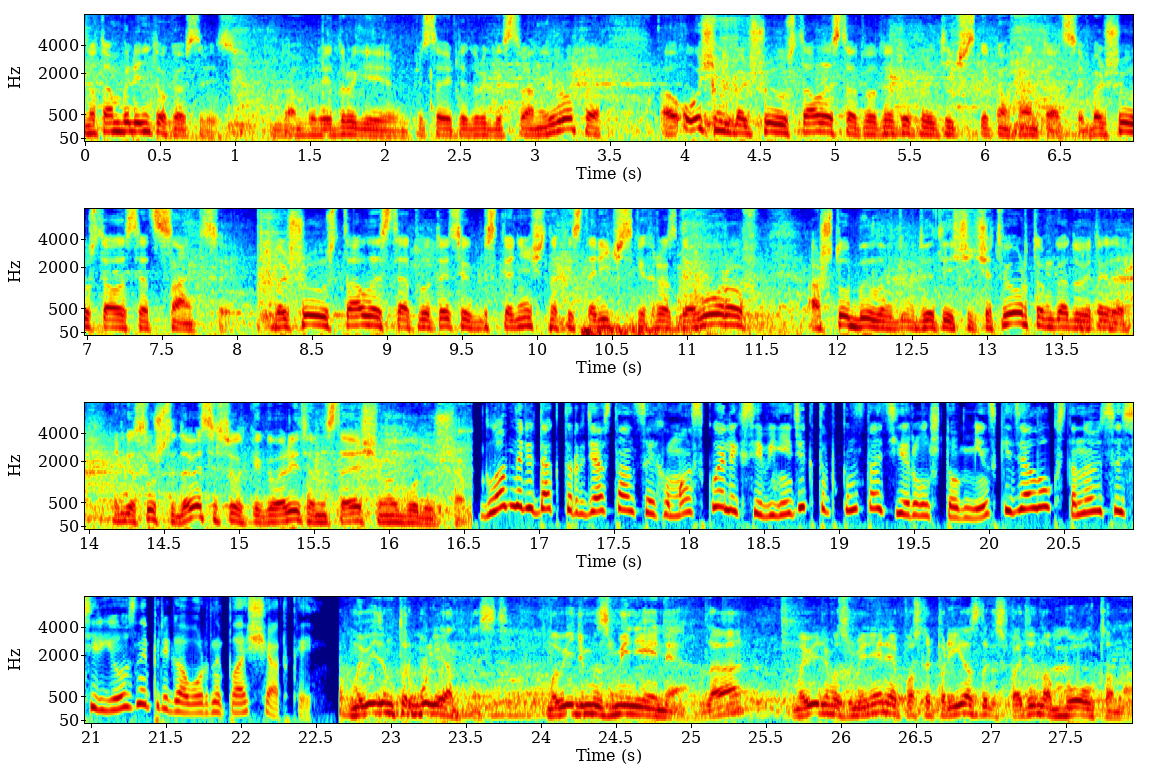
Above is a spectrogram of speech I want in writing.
но там были не только австрийцы, там были и другие представители других стран Европы, очень большую усталость от вот этой политической конфронтации, большую усталость от санкций, большую усталость от вот этих бесконечных исторических разговоров, а что было в 2004 году, так далее. Они говорят, слушайте, давайте все-таки говорить о настоящем и будущем. Главный редактор радиостанции «Эхо Москвы» Алексей Венедиктов констатировал, что Минский диалог становится серьезной переговорной площадкой. Мы видим турбулентность, мы видим изменения, да? Мы видим изменения после приезда господина Болтона.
